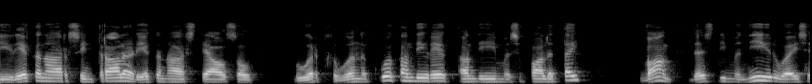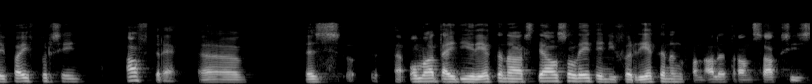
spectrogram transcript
die rekenaar sentrale rekenaarstelsel behoort gewoonlik ook aan die reek, aan die munisipaliteit want dis die manier hoe hy sy 5% aftrek uh is uh, omdat hy die rekenaarstelsel het en die verrekening van alle transaksies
